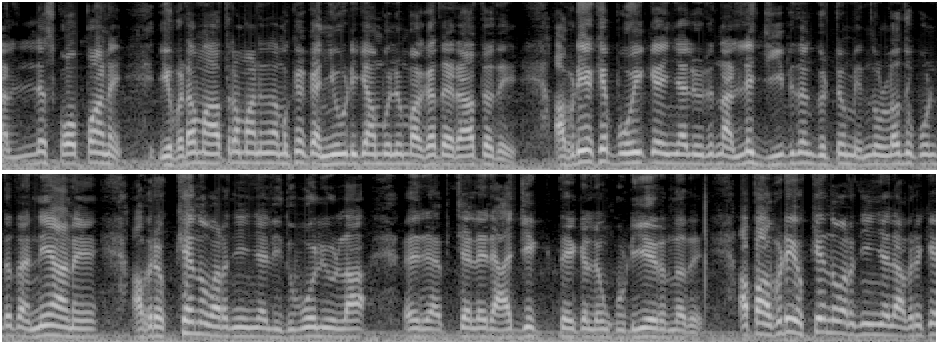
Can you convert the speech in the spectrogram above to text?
നല്ല സ്കോപ്പാണ്. ഇവിടെ മാത്രമാണ് നമുക്ക് കഞ്ഞി കുടിക്കാൻ പോലും വക തരാത്തത്. അവിടെയൊക്കെ പോയി കഴിഞ്ഞാൽ ഒരു നല്ല ജീവിതം കിട്ടും എന്നുള്ളത് കൊണ്ട് തന്നെയാണ് അവരൊക്കെ എന്ന് പറഞ്ഞു കഴിഞ്ഞാൽ ഇതുപോലെയുള്ള ചില രാജ്യത്തേക്കെല്ലാം കുടിയേറുന്നത്. അപ്പോൾ അവിടെയൊക്കെ എന്ന് പറഞ്ഞു കഴിഞ്ഞാൽ അവരൊക്കെ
